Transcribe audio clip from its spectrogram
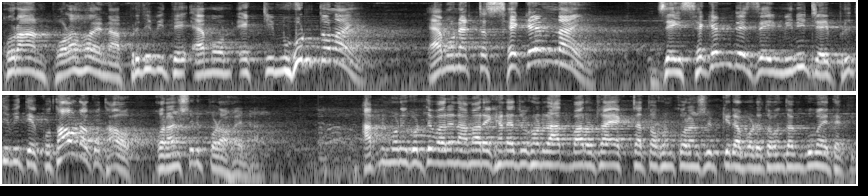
কোরআন পড়া হয় না, পৃথিবীতে এমন একটি মুহূর্ত নাই, এমন একটা সেকেন্ড নাই, যেই সেকেন্ডে, যেই মিনিটে পৃথিবীতে কোথাও না কোথাও কোরআন শরীফ পড়া হয় না। আপনি মনে করতে পারেন, আমার এখানে যখন রাত বারোটা একটা, তখন কোরআন শরীফ কিরা পড়ে, তখন তো আমি ঘুমাই থাকি।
